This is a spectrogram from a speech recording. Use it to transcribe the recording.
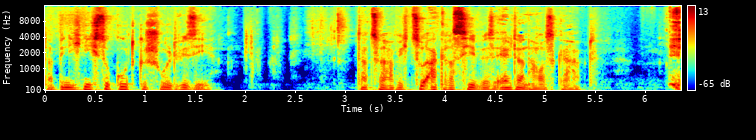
Da bin ich nicht so gut geschult wie sie. Dazu habe ich zu aggressives Elternhaus gehabt.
